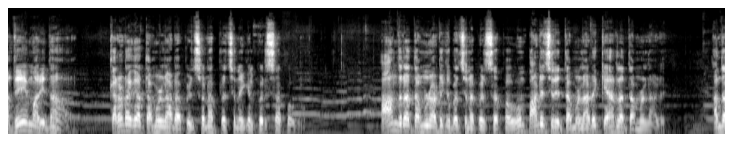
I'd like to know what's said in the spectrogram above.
அதே மாதிரி தான் கர்நாடகா தமிழ்நாடு அப்படின்னு சொன்னால் பிரச்சனைகள் பெருசாக போகும். ஆந்திரா தமிழ்நாட்டுக்கு பிரச்சனை பெருசாக போகும். பாண்டிச்சேரி தமிழ்நாடு கேரளா தமிழ்நாடு. அந்த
